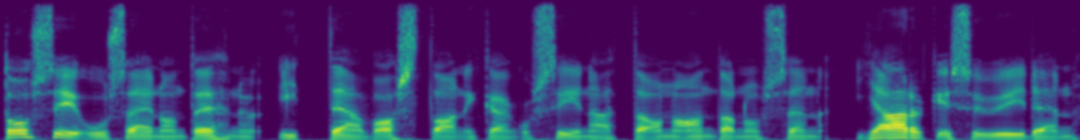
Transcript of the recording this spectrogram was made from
tosi usein on tehnyt itseään vastaan ikään kuin siinä, että on antanut sen järkisyiden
